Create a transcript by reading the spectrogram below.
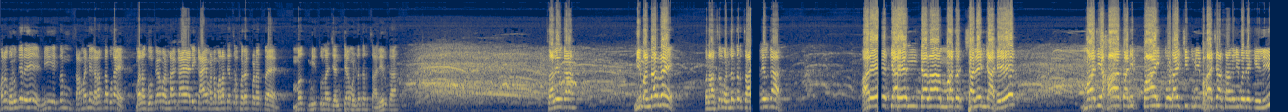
मला म्हणू दे रे मी एकदम सामान्य घरातला मुलं आहे. मला गोप्या म्हणला काय आणि काय म्हणा मला त्याचा फरक पडत नाही. मग मी तुला जनत्या म्हणलं तर चालेल का? चालेल का? मी म्हणणार नाही पण असं म्हणलं तर चालेल का? अरे त्या त्याला माझं चॅलेंज आहे. माझी हात आणि पाय तोडायची तुम्ही भाषा सांगलीमध्ये केली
